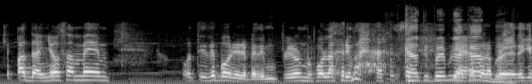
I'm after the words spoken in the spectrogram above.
και πάντα νιώθαμε ότι δεν μπορεί, ρε παιδί μου, πληρώνουμε πολλά χρήματα. Κάτι πρέπει να κάνουμε. Προϊόντα και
